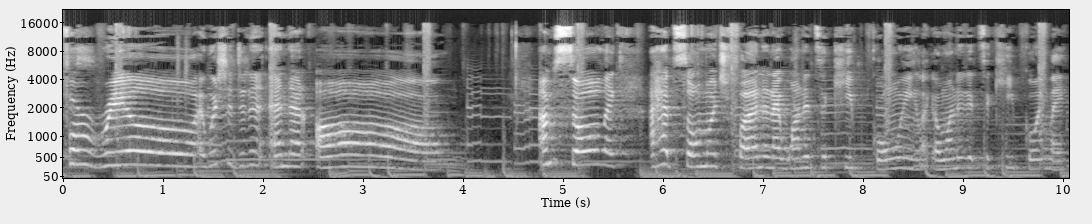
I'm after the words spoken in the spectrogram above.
For real. I wish it didn't end at all. I'm so like I had so much fun and I wanted to keep going. Like I wanted it to keep going like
